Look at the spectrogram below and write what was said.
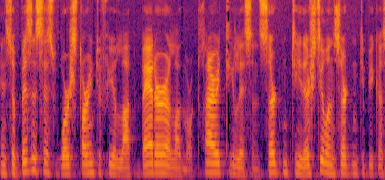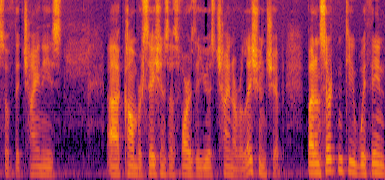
And so businesses were starting to feel a lot better, a lot more clarity, less uncertainty. There's still uncertainty because of the Chinese uh, conversations as far as the U.S. China relationship. But uncertainty within,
